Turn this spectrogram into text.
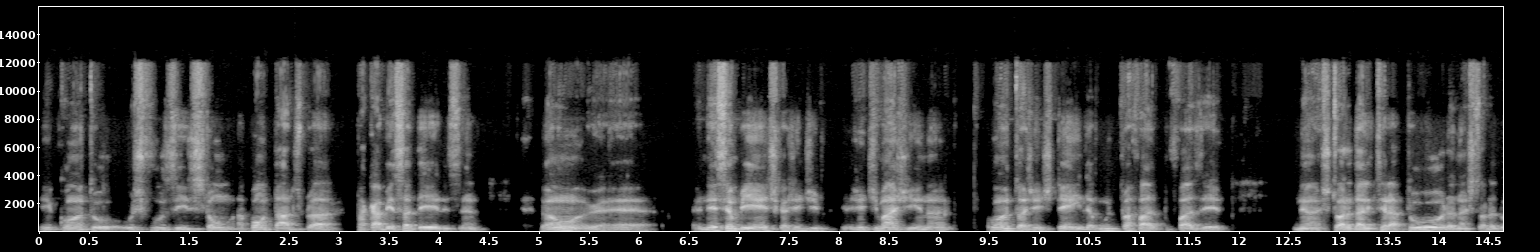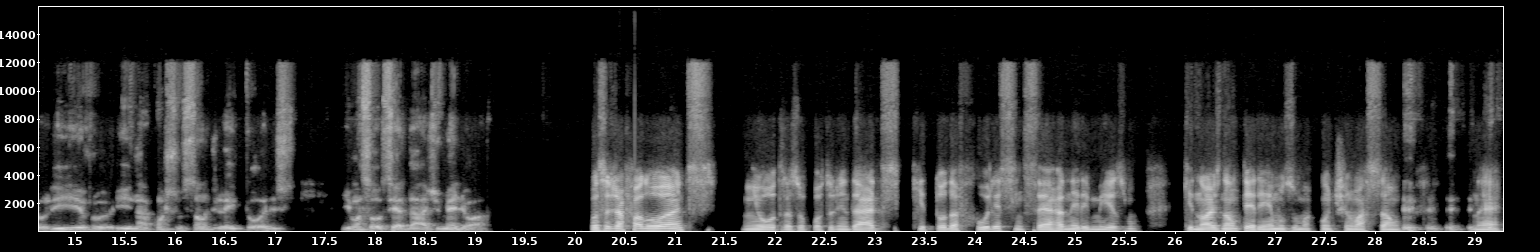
enquanto os fuzis estão apontados para a cabeça deles. Né? Então, é, é nesse ambiente que a gente, a gente imagina quanto a gente tem ainda muito para fa fazer na história da literatura, na história do livro e na construção de leitores e uma sociedade melhor. Você já falou antes, em outras oportunidades, que toda fúria se encerra nele mesmo, que nós não teremos uma continuação, né?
